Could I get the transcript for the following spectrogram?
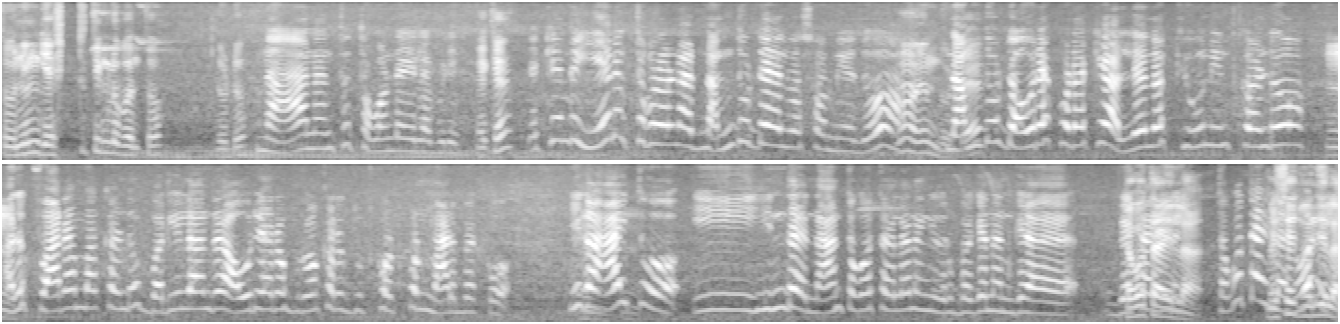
ಸೊ ನಿಮ್ಗೆ ಎಷ್ಟು ತಿಂಗಳು ಬಂತು ದುಡ್ಡು? ನಾನಂತೂ ತಗೊಂಡೇ ಇಲ್ಲ ಬಿಡಿ. ಯಾಕೆ? ಯಾಕೆಂದ್ರೆ ಏನಕ್ಕೆ ತಗೊಳ್ಳೋಣ? ಅದು ನಮ್ ದುಡ್ಡೇ ಅಲ್ವಾ ಸ್ವಾಮಿ ಅದು? ನಮ್ ದುಡ್ಡು. ಅವರೇ ಕೊಡಕ್ಕೆ ಅಲ್ಲೆಲ್ಲ ಕ್ಯೂ ನಿಂತ್ಕೊಂಡು ಅದಕ್ಕೆ ಫಾರಂ ಹಾಕೊಂಡು ಬರ್ಲಿಲ್ಲ ಅಂದ್ರೆ ಅವ್ರು ಯಾರೋ ಬ್ರೋಕರ್ ದುಡ್ಡು ಕೊಟ್ಕೊಂಡು ಮಾಡ್ಬೇಕು. ಈಗ ಆಯ್ತು ಈ ಹಿಂದೆ ನಾನ್ ತಗೋತಾ ಇಲ್ಲ ನಂಗೆ ಇದ್ರ ಬಗ್ಗೆ ನನಗೆ ಬೇಕಾಗಿಲ್ಲ. ತಗೋತಾ ಇಲ್ಲ. ತಗೋತಾ ಇಲ್ಲ ಬಂದಿಲ್ಲ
